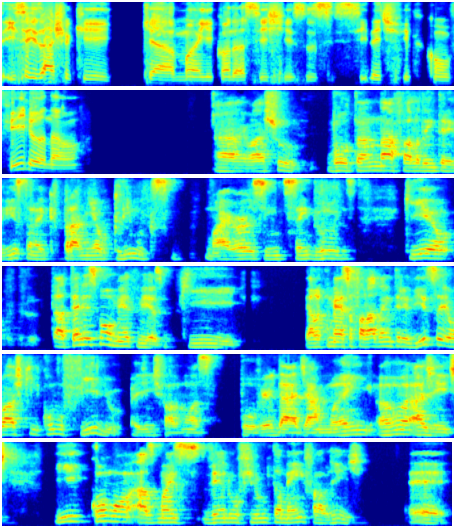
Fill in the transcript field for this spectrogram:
E vocês acham que, que a mãe, quando assiste isso, se identifica com o filho ou não? Ah, eu acho, voltando na fala da entrevista, né, que para mim é o clímax maior, assim, sem dúvidas, que eu, até nesse momento mesmo, que ela começa a falar da entrevista, eu acho que como filho, a gente fala, nossa, pô, verdade, a mãe ama a gente. E como as mães vendo o filme também falam, gente, é,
